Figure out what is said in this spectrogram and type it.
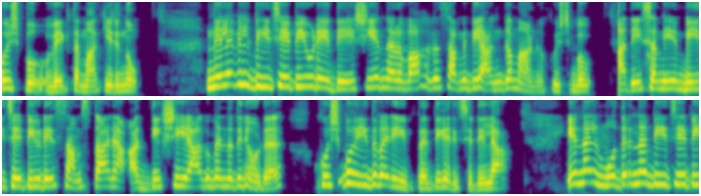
ഖുഷ്ബു വ്യക്തമാക്കിയിരുന്നു. നിലവിൽ ബി ജെ പിയുടെ ദേശീയ നിർവാഹക സമിതി അംഗമാണ് ഖുഷ്ബു. അതേസമയം ബി ജെ പിയുടെ സംസ്ഥാന അധ്യക്ഷയാകുമെന്നതിനോട് ഖുഷ്ബു ഇതുവരെയും പ്രതികരിച്ചിട്ടില്ല. എന്നാൽ മുതിർന്ന ബി ജെ പി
